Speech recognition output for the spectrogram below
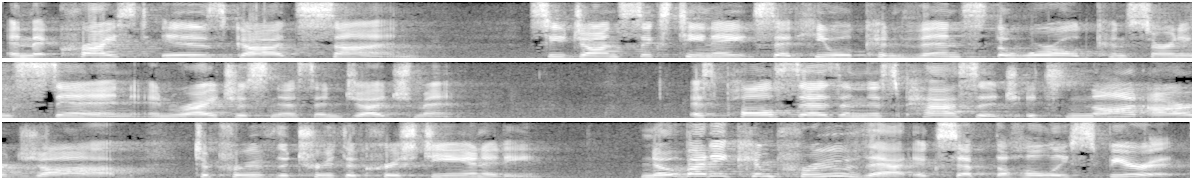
and that Christ is God's Son See, John 16, 8 said, He will convince the world concerning sin and righteousness and judgment. As Paul says in this passage, it's not our job to prove the truth of Christianity. Nobody can prove that except the Holy Spirit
